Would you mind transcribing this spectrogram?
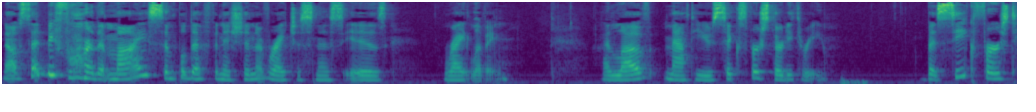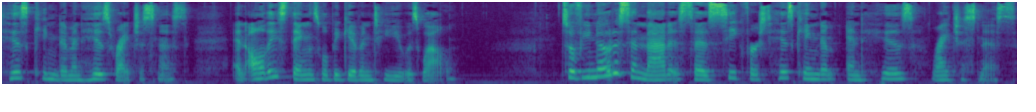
Now, I've said before that my simple definition of righteousness is right living. I love Matthew 6, verse 33. But seek first his kingdom and his righteousness, and all these things will be given to you as well. So if you notice in that, it says, Seek first his kingdom and his righteousness.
